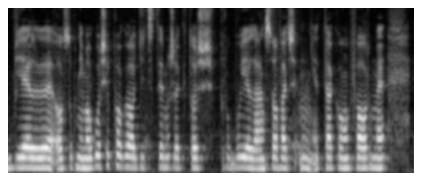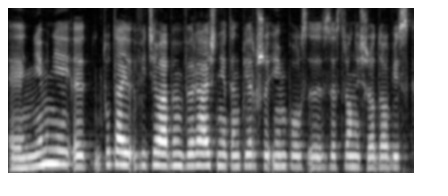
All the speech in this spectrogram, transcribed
Wiele osób nie mogło się pogodzić z tym, że ktoś próbuje lansować mm, taką formę. Y, niemniej y, tutaj widziałabym wyraźnie ten pierwszy impuls ze strony środowisk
